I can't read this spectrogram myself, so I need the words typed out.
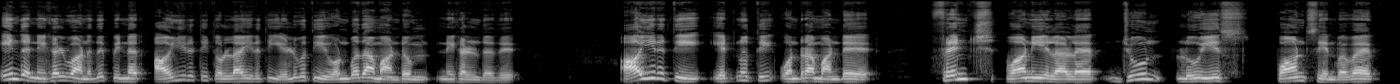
இந்த நிகழ்வானது பின்னர் ஆயிரத்தி தொள்ளாயிரத்தி எழுபத்தி ஒன்பதாம் ஆண்டும் நிகழ்ந்தது. ஆயிரத்தி எட்நூற்றி ஒன்றாம் ஆண்டு பிரெஞ்சு வானியலாளர் ஜூன் லூயிஸ் பான்ஸ் என்பவர்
